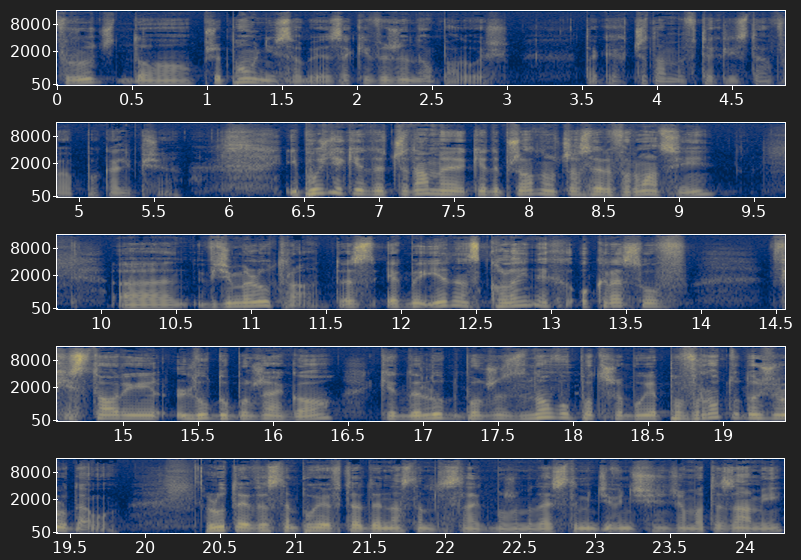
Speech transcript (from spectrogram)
wróć do, przypomnij sobie, z jakiej wyżyny upadłeś tak jak czytamy w tych listach w Apokalipsie. I później, kiedy czytamy, kiedy przychodzą czasy reformacji, e, widzimy Lutra. To jest jakby jeden z kolejnych okresów w historii ludu Bożego, kiedy lud Boży znowu potrzebuje powrotu do źródeł. Luther występuje wtedy, następny slajd możemy dać, z tymi 90 tezami.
